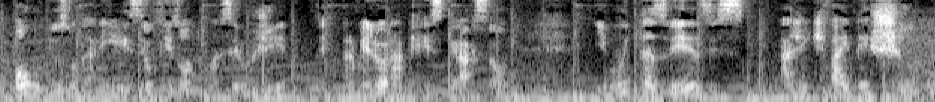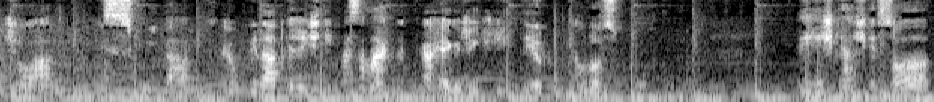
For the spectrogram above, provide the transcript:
com pontos no nariz. Eu fiz ontem uma cirurgia né, para melhorar minha respiração. E muitas vezes a gente vai deixando de lado esses cuidados. Né? O cuidado que a gente tem com essa máquina que carrega a gente o dia inteiro, é o nosso corpo. Tem gente que acha que é só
